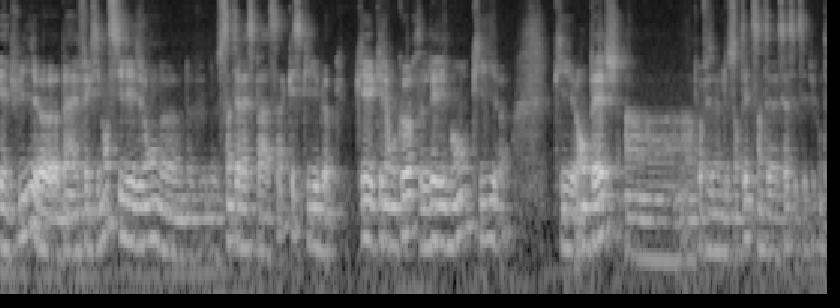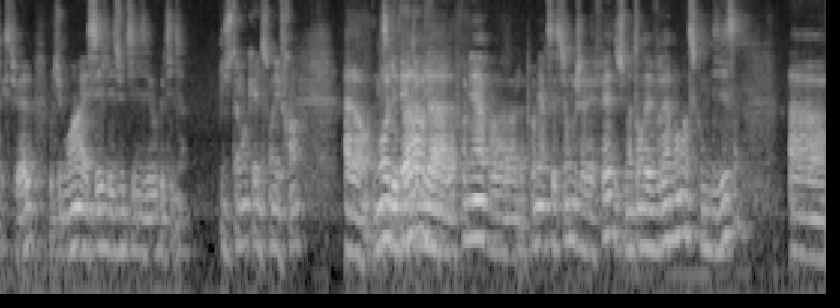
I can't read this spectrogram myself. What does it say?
Et puis, euh, ben, effectivement, si les gens ne, ne, s'intéressent pas à ça, qu'est-ce qui les bloque? Quel, est encore l'élément qui, qui empêche un, professionnel de santé de s'intéresser à ces effets contextuels, ou du moins à essayer de les utiliser au quotidien? Justement, quels sont les freins? Alors, moi au départ, la, première, euh, la première session que j'avais faite, je m'attendais vraiment à ce qu'on me dise euh,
